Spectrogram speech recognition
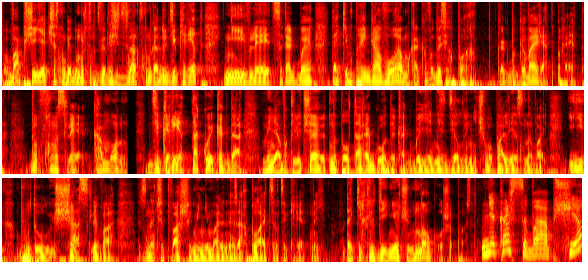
Вообще, я, честно говоря, думаю, что в 2012 году декрет не является как бы таким приговором, как его до сих пор как бы говорят про это. Ну, в смысле, come on. Декрет такой, когда меня выключают на полтора года, как бы я не сделаю ничего полезного и буду счастлива, значит, вашей минимальной зарплате декретной. Таких людей не очень много уже просто. Мне кажется, вообще,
